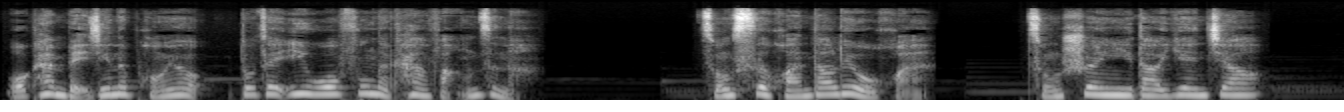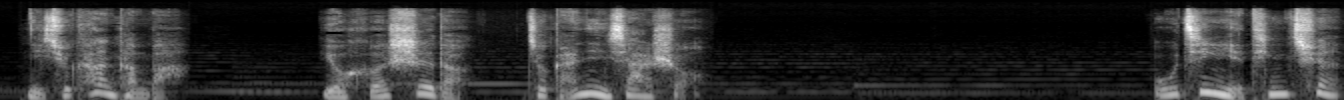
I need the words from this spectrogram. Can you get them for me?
我看北京的朋友都在一窝蜂的看房子呢，从四环到六环，从顺义到燕郊，你去看看吧，有合适的就赶紧下手。吴静也听劝，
